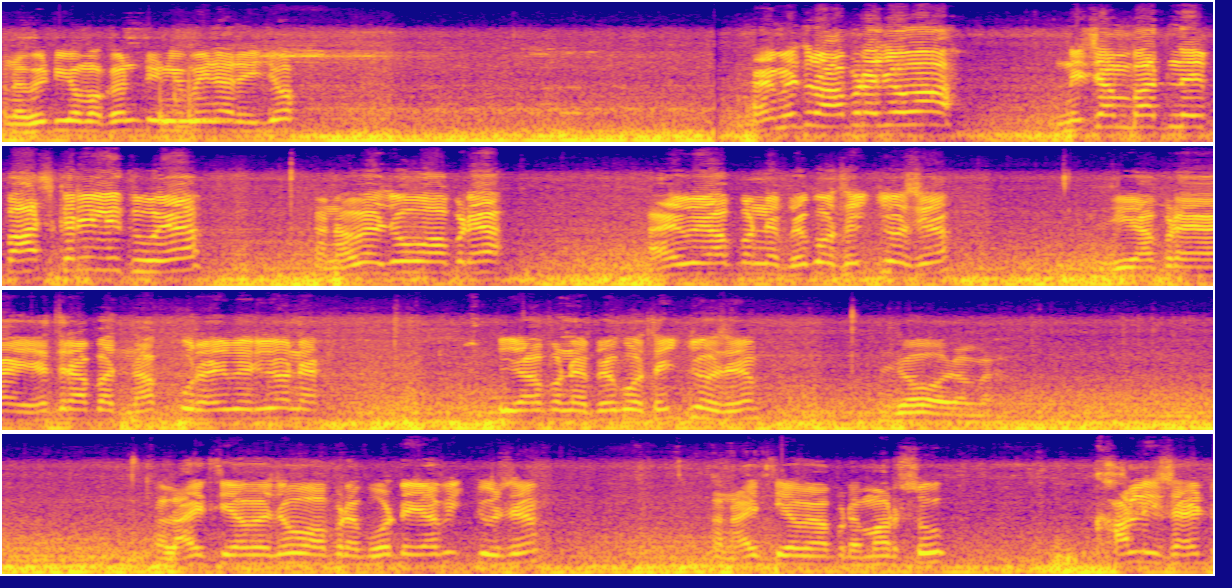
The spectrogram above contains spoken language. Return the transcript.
અને વિડીયોમાં કન્ટિન્યુ બન્યા રહીજો. હવે મિત્રો આપણે જોવો નિઝામાબાદને પાસ કરી લીધું છે. અને હવે જોવો આપણે હાઈવે આપણને ભેગો થઈ ગયો છે. જે આપણે હૈદરાબાદ નાગપુર હાઈવે રહ્યો ને, એ આપણને ભેગો થઈ ગયો છે જોવો તમે. અહીંથી હવે જોવો આપણે બોટે આવી ગયું છે. અને અહીંથી હવે આપણે મારશું ખાલી સાઈડ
